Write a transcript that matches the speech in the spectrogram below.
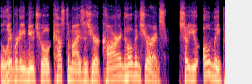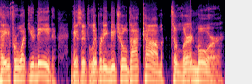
Liberty Mutual customizes your car and home insurance so you only pay for what you need. Visit libertymutual.com to learn more.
